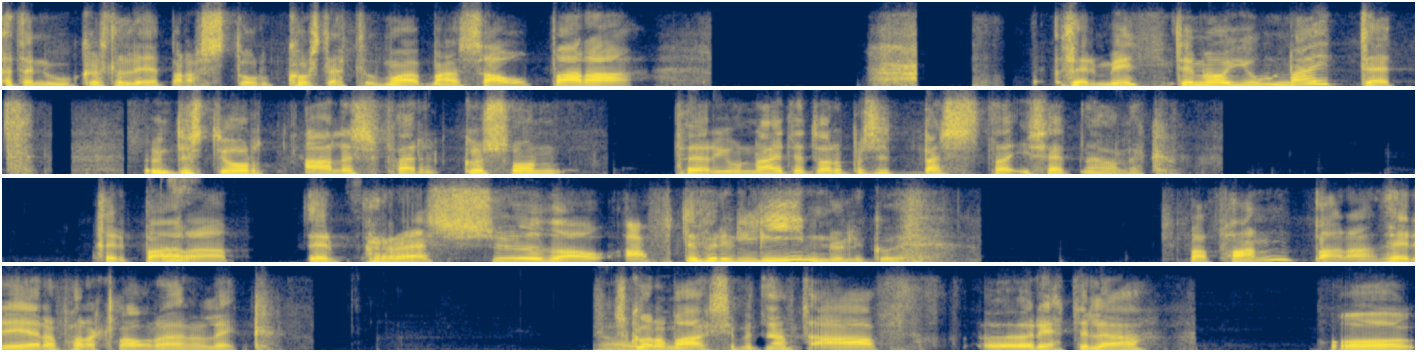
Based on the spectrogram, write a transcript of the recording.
þetta er bara stórkostlegt og maður, maður sá bara, þeir myndi mig á United undir stjórn Alex Ferguson þegar United var upp á sitt besta í setniháleik þeir bara þeir pressuðu þá aftur fyrir línu líku maður fann bara þeir eru að fara að klára þennan leik. Já, skora mark sem er dæmt af uh, réttilega. Og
